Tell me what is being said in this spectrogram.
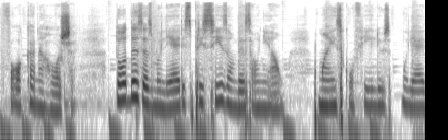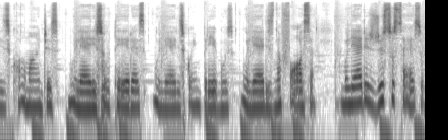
foca na rocha. Todas as mulheres precisam dessa união mães com filhos, mulheres com amantes, mulheres solteiras, mulheres com empregos, mulheres na fossa, mulheres de sucesso,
